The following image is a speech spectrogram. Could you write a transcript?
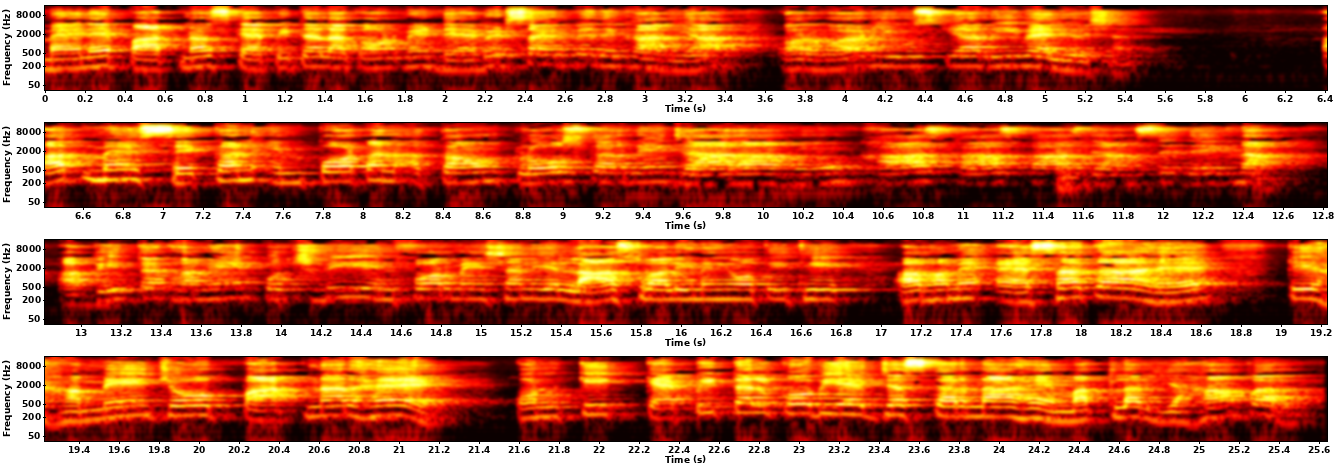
मैंने पार्टनर्स कैपिटल अकाउंट में डेबिट साइड पे दिखा दिया और वर्ड यूज़ किया रीवैल्यूएशन अब मैं सेकंड इंपॉर्टेंट अकाउंट क्लोज करने जा रहा हूँ। खास खास खास ध्यान से देखना। अभी तक हमें कुछ भी इंफॉर्मेशन ये लास्ट वाली नहीं होती थी। अब हमें ऐसा कहा है कि हमें जो पार्टनर है उनकी कैपिटल को भी एडजस्ट करना है। मतलब यहाँ पर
